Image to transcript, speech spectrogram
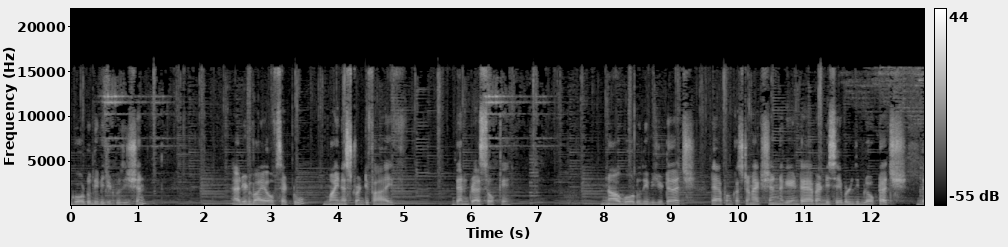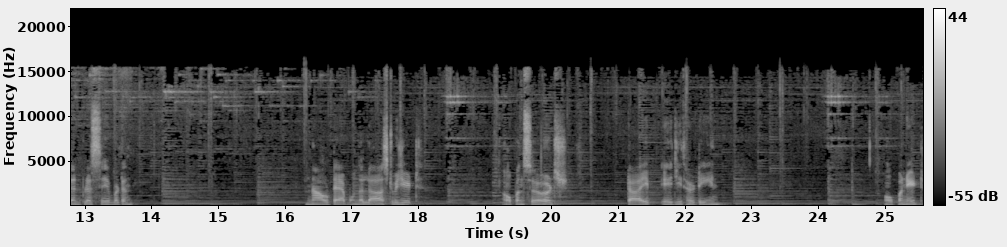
Go to the widget position. Edit y offset to minus 25 then press ok. Now go to the widget touch tap on custom action again tap and disable the block touch then press save button. Now tap on the last widget. Open search. Type ag13 open it.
